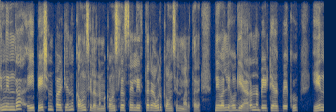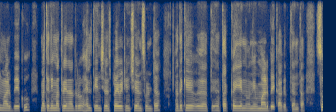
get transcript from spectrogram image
ಇನ್ನಿಂದ ಈ ಪೇಷಂಟ್ ಪಾರ್ಟಿಯನ್ನು ಕೌನ್ಸಿಲರ್ ನಮ್ಮ ಕೌನ್ಸಿಲರ್ಸ್ ಅಲ್ಲಿ ಇರ್ತಾರೆ ಅವರು ಕೌನ್ಸಿಲ್ ಮಾಡ್ತಾರೆ. ನೀವು ಅಲ್ಲಿ ಹೋಗಿ ಯಾರನ್ನ ಭೇಟಿ ಆಗಬೇಕು ಏನು ಮಾಡಬೇಕು ಮತ್ತು ನಿಮ್ಮ ಹತ್ರ ಏನಾದರೂ ಹೆಲ್ತ್ ಇನ್ಶೂರೆನ್ಸ್ ಪ್ರೈವೇಟ್ ಇನ್ಶೂರೆನ್ಸ್ ಉಂಟಾ? ಅದಕ್ಕೆ ತಕ್ಕ ಏನು ನೀವು ಮಾಡಬೇಕಾಗತ್ತೆ ಅಂತ. ಸೊ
